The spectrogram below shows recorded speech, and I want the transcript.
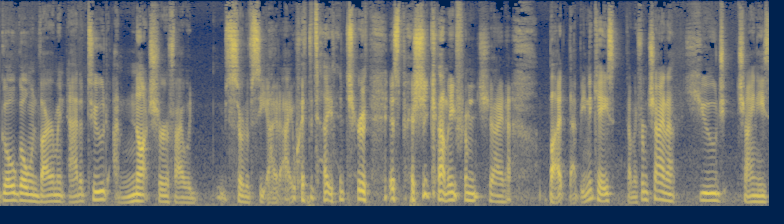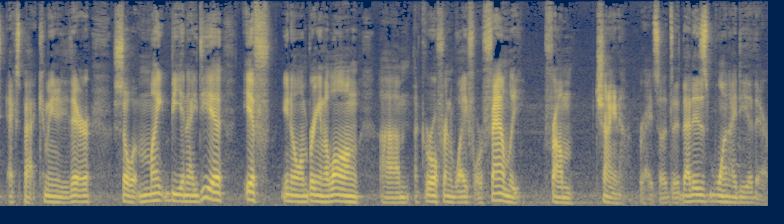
go-go environment attitude, I'm not sure if I would sort of see eye to eye with, to tell you the truth, especially coming from China. But that being the case, coming from China, huge Chinese expat community there. So it might be an idea if, you know, I'm bringing along um, a girlfriend, wife, or family from China, right? So that is one idea there.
